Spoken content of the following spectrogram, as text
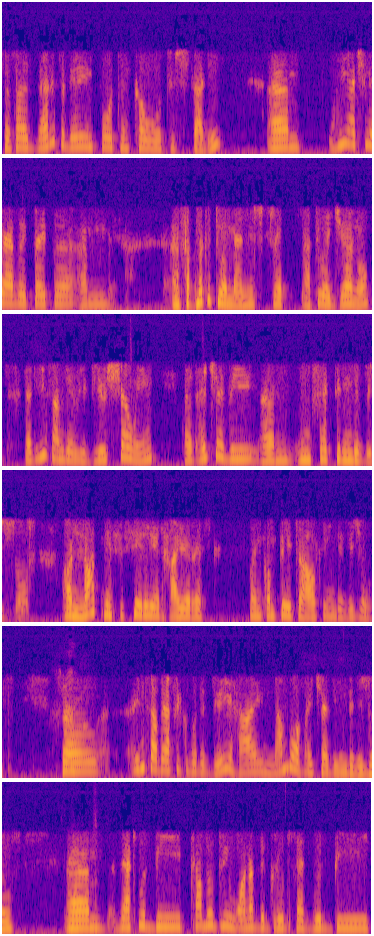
So, so that is a very important cohort to study. Um, we actually have a paper um, uh, submitted to a manuscript uh, to a journal that is under review showing that HIV um, infected individuals are not necessarily at higher risk when compared to healthy individuals. So in South Africa, with a very high number of HIV individuals, um, that would be probably one of the groups that would be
